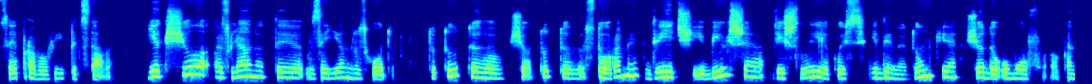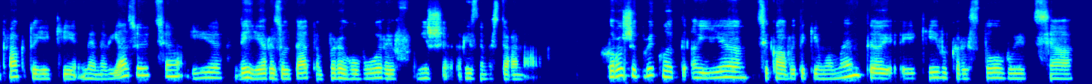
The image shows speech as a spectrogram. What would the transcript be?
це правові підстави. Якщо розглянути взаємну згоду, то тут е, що тут е, сторони двічі більше дійшли якоїсь єдиної думки щодо умов контракту, які не нав'язуються, і де є результатом переговорів між різними сторонами. Хороший приклад є цікавий такий момент, який використовується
